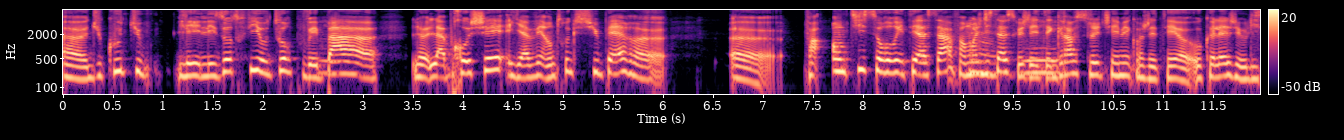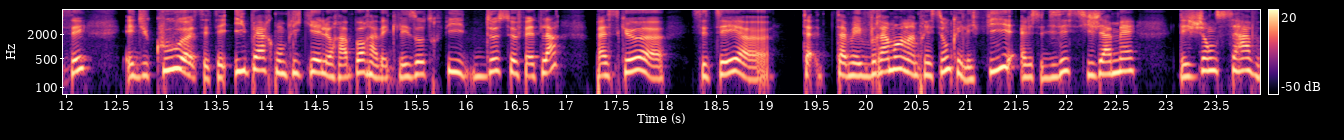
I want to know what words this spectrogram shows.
euh, du coup, tu, les, les autres filles autour pouvaient pas euh, l'approcher, et il y avait un truc super. euh, enfin anti-sororité à ça. Enfin moi je dis ça parce que j'ai été grave slut-shamée quand j'étais au collège et au lycée et du coup c'était hyper compliqué le rapport avec les autres filles de ce fait-là parce que c'était t'a- t'avais vraiment l'impression que les filles elles se disaient si jamais les gens savent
